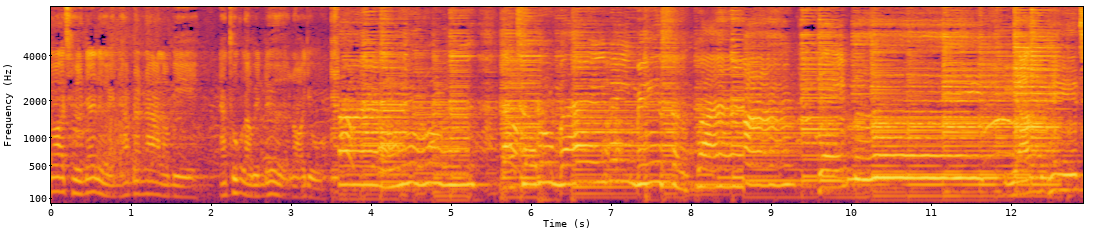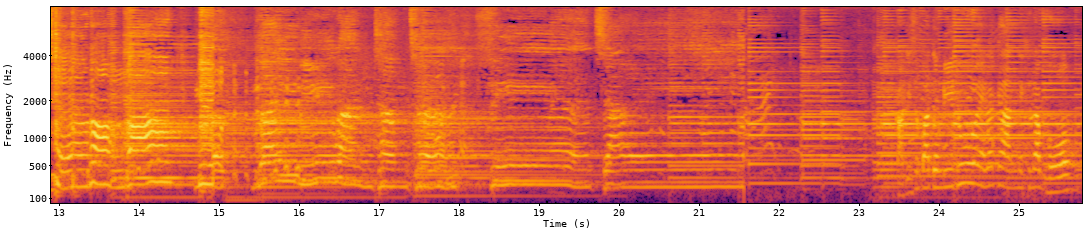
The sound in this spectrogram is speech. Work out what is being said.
ก็เชิญได้เลยนะครับ ด้านหน้าเรามีนะทุ่งลาเวนเดอร์รออยู่ ตรงนี้ด้วยแล้วกันนะครับผม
